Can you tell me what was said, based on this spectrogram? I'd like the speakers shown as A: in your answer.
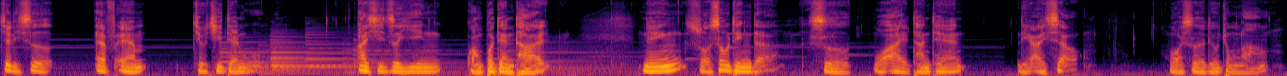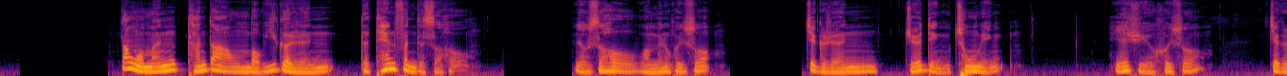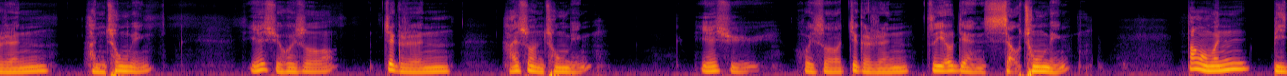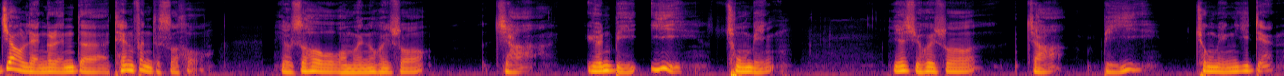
A: 这里是 FM 九七点五爱惜之音广播电台。您所收听的是《我爱谈天，你爱笑》，我是刘总郎。当我们谈到某一个人的天分的时候，有时候我们会说，这个人绝顶聪明；也许会说，这个人很聪明；也许会说。这个人还算聪明，也许会说这个人只有点小聪明。当我们比较两个人的天分的时候，有时候我们会说甲远比乙聪明，也许会说甲比乙聪明一点，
